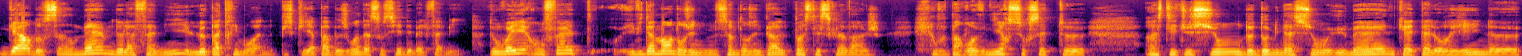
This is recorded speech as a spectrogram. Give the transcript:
gardent au sein même de la famille le patrimoine, puisqu'il n'y a pas besoin d'associer des belles familles. Donc vous voyez, en fait, évidemment, dans nous sommes dans une période post-esclavage. On ne veut pas revenir sur cette euh, institution de domination humaine qui été à l'origine euh,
